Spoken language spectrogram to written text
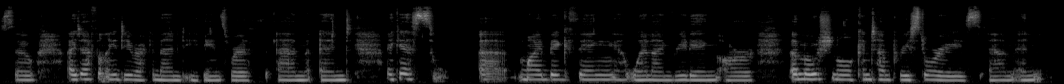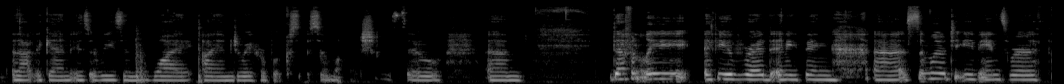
So I definitely do recommend Eve Ainsworth, um, and I guess uh, my big thing when I'm reading are emotional contemporary stories, um, and that again is a reason why I enjoy her books so much. So, um, definitely, if you've read anything uh, similar to Eve Ainsworth,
